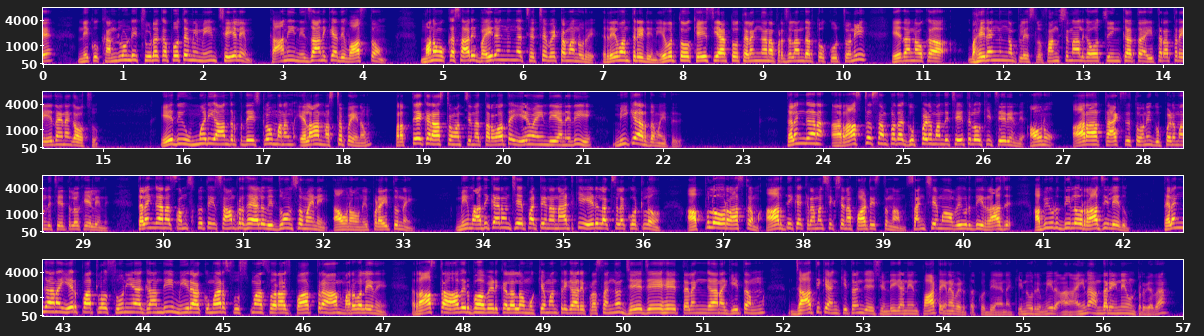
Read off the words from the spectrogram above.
నీకు కండ్లుండి చూడకపోతే మేము ఏం చేయలేం. కానీ నిజానికి అది వాస్తవం. మనం ఒక్కసారి బహిరంగంగా చర్చ పెట్టమనురే రేవంత్ రెడ్డిని. ఎవరితో కేసీఆర్తో తెలంగాణ ప్రజలందరితో కూర్చొని ఏదన్నా ఒక బహిరంగంగా ప్లేస్లో ఫంక్షన్ హాల్ కావచ్చు ఇంకా ఇతరత్ర ఏదైనా కావచ్చు ఏది ఉమ్మడి ఆంధ్రప్రదేశ్లో మనం ఎలా నష్టపోయినాం ప్రత్యేక రాష్ట్రం వచ్చిన తర్వాత ఏమైంది అనేది మీకే అర్థమవుతుంది. తెలంగాణ రాష్ట్ర సంపద గుప్పెడు మంది చేతిలోకి చేరింది. అవును ఆర్ఆర్ ట్యాక్స్తోనే గుప్పెడు మంది చేతిలోకి వెళ్ళింది. తెలంగాణ సంస్కృతి సాంప్రదాయాలు విధ్వంసమైనవి అవునవును ఇప్పుడు అవుతున్నాయి మేము అధికారం చేపట్టిన నాటికి ఏడు లక్షల కోట్లు అప్పులో రాష్ట్రం ఆర్థిక క్రమశిక్షణ పాటిస్తున్నాం. సంక్షేమ అభివృద్ధి రాజ అభివృద్ధిలో రాజీ లేదు. తెలంగాణ ఏర్పాట్లో సోనియా గాంధీ మీరా కుమార్ సుష్మా స్వరాజ్ పాత్ర మరవలేని. రాష్ట్ర ఆవిర్భావ వేడుకలలో ముఖ్యమంత్రి గారి ప్రసంగం జే జే హే తెలంగాణ గీతం జాతికి అంకితం చేసిండు. ఇక నేను పాట అయినా పెడతా కొద్దిగా ఆయనకి నూరి మీరు అయినా అందరు ఇనే ఉంటారు కదా?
